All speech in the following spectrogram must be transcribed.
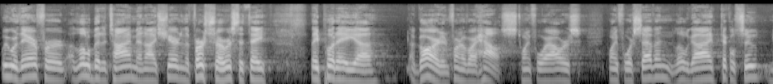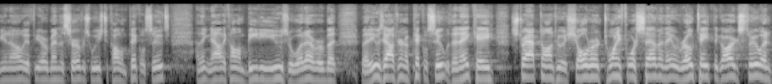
We were there for a little bit of time, and I shared in the first service that they they put a, uh, a guard in front of our house 24 hours 24 7, little guy, pickle suit. You know, if you ever been to service, we used to call them pickle suits. I think now they call them BDUs or whatever. But, but he was out there in a pickle suit with an AK strapped onto his shoulder 24 7. They would rotate the guards through. And,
